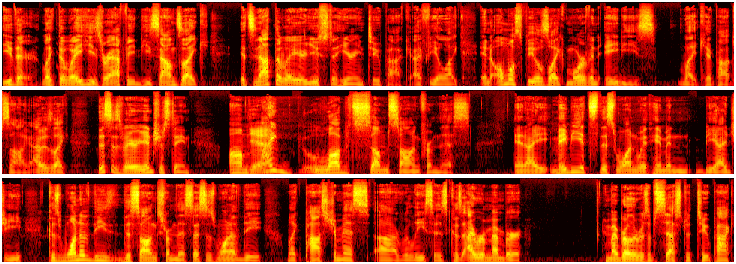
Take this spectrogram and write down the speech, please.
either. Like the way he's rapping, he sounds like it's not the way you're used to hearing Tupac. I feel like it almost feels like more of an 80s like hip hop song. I was like, this is very interesting. Um Yeah. I loved some song from this. And I maybe it's this one with him and BIG cuz one of these the songs from this this is one of the like posthumous uh releases cuz I remember my brother was obsessed with Tupac,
